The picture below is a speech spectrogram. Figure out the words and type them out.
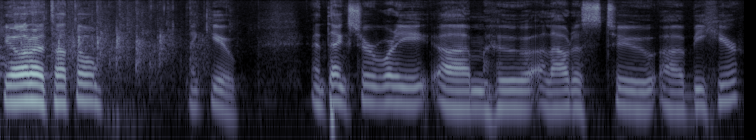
Kia ora tato. Thank you. And thanks to everybody um, who allowed us to uh, be here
